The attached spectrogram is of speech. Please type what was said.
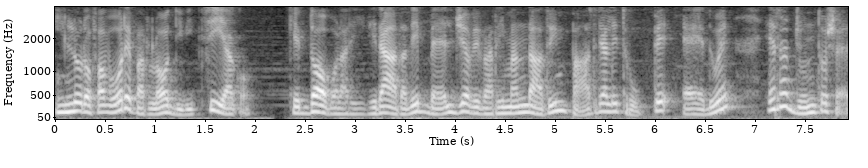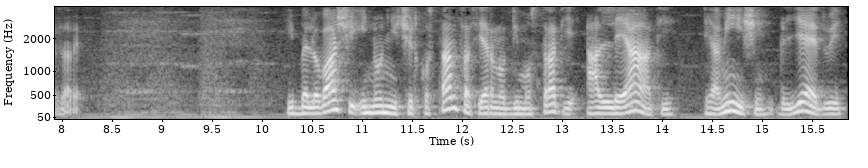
In loro favore parlò di Viziaco, che dopo la ritirata dei Belgi aveva rimandato in patria le truppe edue e raggiunto Cesare. I Bellovaci in ogni circostanza si erano dimostrati alleati e amici degli Edui.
